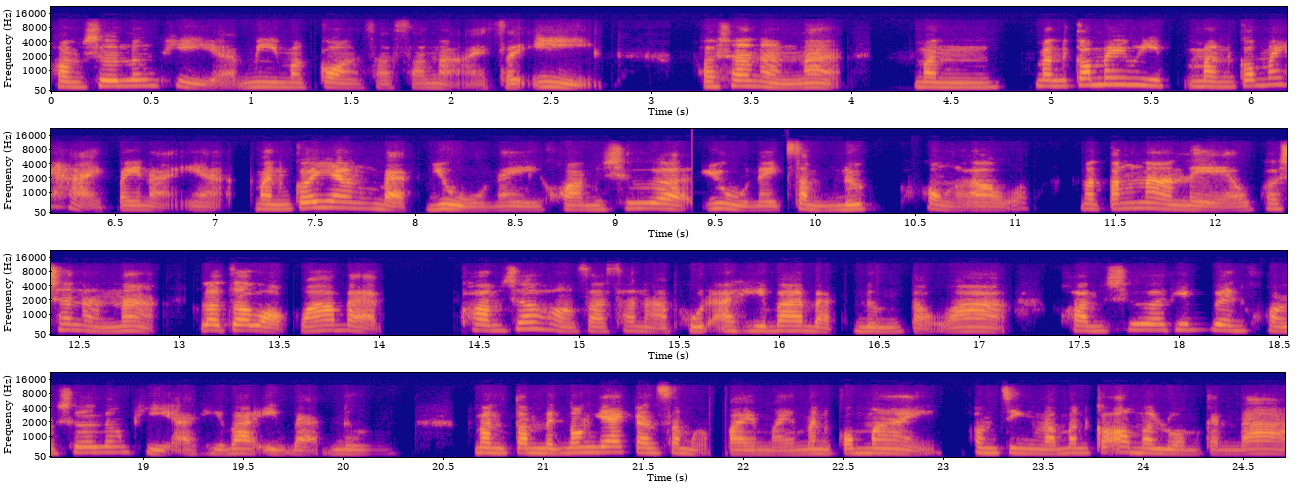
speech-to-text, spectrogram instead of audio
ความเชื่อเรื่องผีอะมีมาก่อนศาสนาซะอีก เพราะฉะนั้นน่ะ มันมันก็ไม่มีมันก็ไม่หายไปไหนอะ มันก็ยังแบบอยู่ในความเชื่ออยู่ในสำนึกของเราอะมาตั้งนานแล้ว เพราะฉะนั้นน่ะ เราจะบอกว่าแบบ ความเชื่อของศาสนาพุทธอธิบายแบบหนึ่งแต่ว่าความเชื่อที่เป็นความเชื่อเรื่องผีอธิบายอีกแบบหนึ่งมันจำเป็นต้องแยกกันเสมอไปไหมมันก็ไม่ ความจริงแล้วมันก็เอามารวมกันได้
